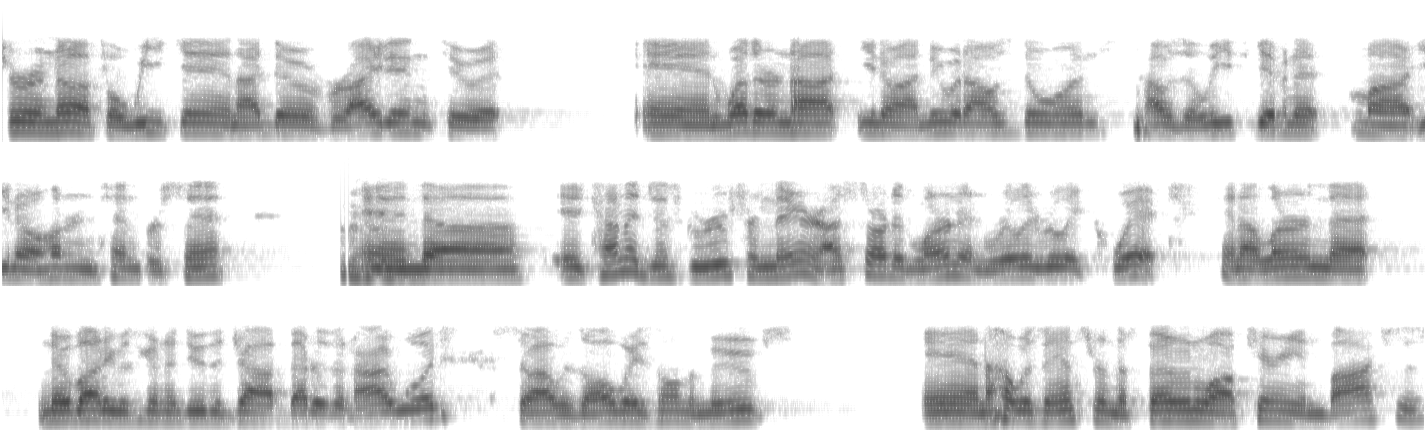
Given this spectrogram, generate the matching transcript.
sure enough, a weekend, I dove right into it. And whether or not, you know, I knew what I was doing, I was at least giving it my, you know, 110%. Mhm. And uh, it kind of just grew from there. I started learning really, really quick. And I learned that nobody was going to do the job better than I would. So I was always on the moves. And I was answering the phone while carrying boxes.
